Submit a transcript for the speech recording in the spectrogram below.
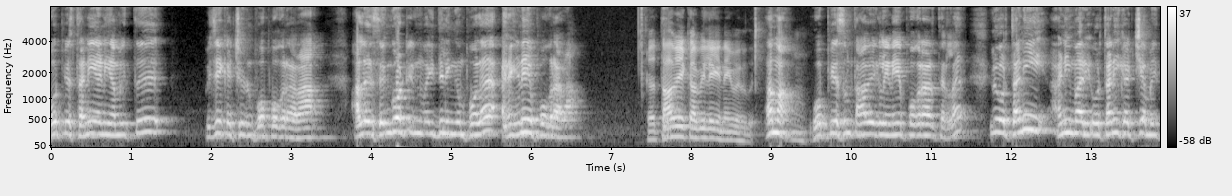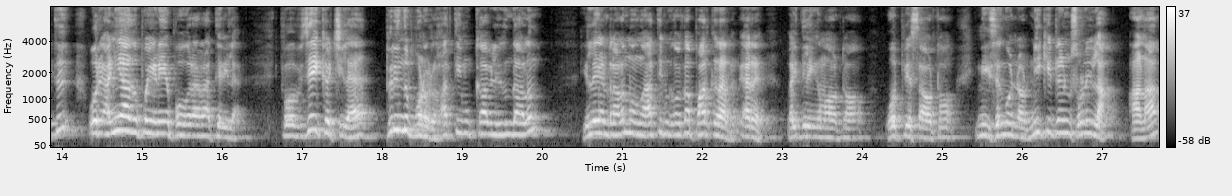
ஓபிஎஸ் தனி அணி அமைத்து விஜய் கட்சியுடன் போக போகிறாரா? அல்லது செங்கோட்டையின் வைத்தியலிங்கம் போல இணைய போகிறாரா? தாவேக்காவிலே இணைவது. ஆமாம் ஓபிஎஸும் தாவைகள் இணைய போகிறாரு தெரில. இல்லை ஒரு தனி அணி மாதிரி ஒரு தனி கட்சி அமைத்து ஒரு அணியாக போய் இணைய போகிறாரா தெரியல. இப்போது விஜய் கட்சியில் பிரிந்து போனவர்கள் அதிமுகவில் இருந்தாலும் இல்லை என்றாலும் அவங்க அதிமுகவை தான் பார்க்கிறார்கள். யார்? வைத்தியலிங்கம் ஆகட்டும் ஓபிஎஸ் ஆகட்டும் இன்னைக்கு செங்கோட்டன் ஆகட்டும் நீக்கிட்டேன்னு சொல்லிடலாம். ஆனால்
